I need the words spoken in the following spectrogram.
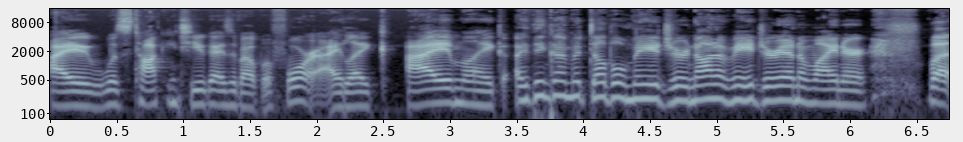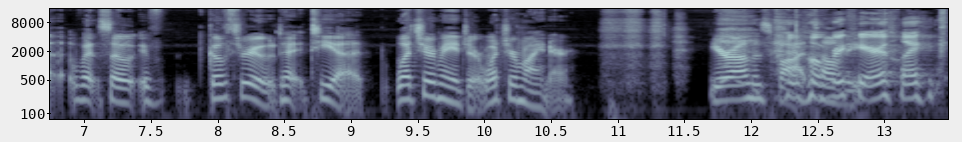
I was talking to you guys about before. I like I'm like I think I'm a double major, not a major and a minor. But but so if go through T- Tia, what's your major? What's your minor? You're on the spot. I'm over me. here like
